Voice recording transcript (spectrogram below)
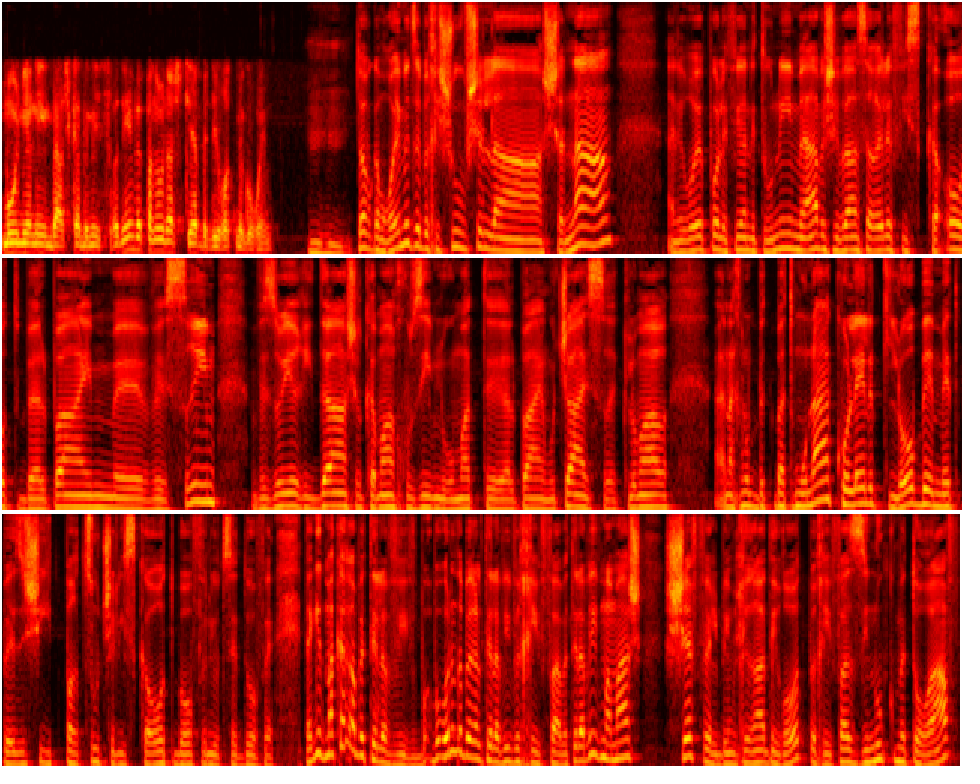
מעוניינים בהשקעה במשרדים ופנו להשקיע בדירות מגורים. טוב, גם רואים את זה בחישוב של השנה. אני רואה פה לפי הנתונים 117 אלף עסקאות ב-2020, וזו ירידה של כמה אחוזים לעומת 2019. אה, כלומר, אנחנו בתמונה הכוללת לא באמת באיזושהי התפרצות של עסקאות באופן יוצא דופן. תגיד, מה קרה בתל אביב? בוא, בוא נדבר על תל אביב וחיפה. בתל אביב ממש שפל במכירת דירות, בחיפה זינוק מטורף.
